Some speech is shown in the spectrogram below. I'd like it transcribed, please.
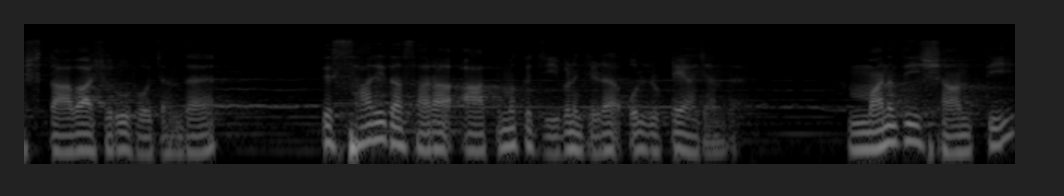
ਪਛਤਾਵਾ ਸ਼ੁਰੂ ਹੋ ਜਾਂਦਾ ਹੈ ਤੇ ਸਾਰੇ ਦਾ ਸਾਰਾ ਆਤਮਿਕ ਜੀਵਨ ਜਿਹੜਾ ਉਹ ਲੁੱਟਿਆ ਜਾਂਦਾ ਹੈ। ਮਨ ਦੀ ਸ਼ਾਂਤੀ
